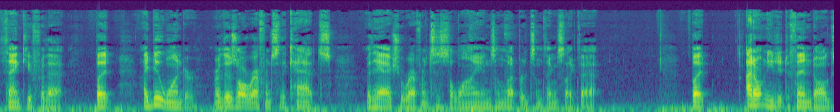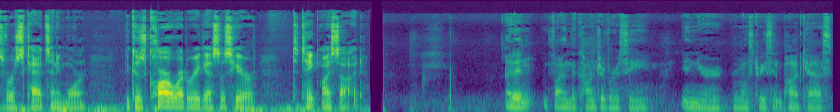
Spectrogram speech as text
thank you for that. But I do wonder are those all references to the cats? Or the actual references to lions and leopards and things like that? But I don't need to defend dogs versus cats anymore because Carl Rodriguez is here to take my side. I didn't find the controversy in your most recent podcast,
